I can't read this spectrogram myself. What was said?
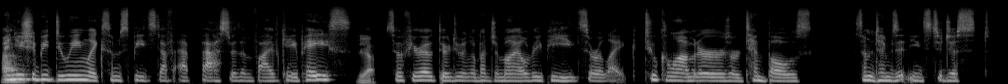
And you should be doing like some speed stuff at faster than 5K pace. Yeah. So if you're out there doing a bunch of mile repeats or like two kilometers or tempos, sometimes it needs to just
